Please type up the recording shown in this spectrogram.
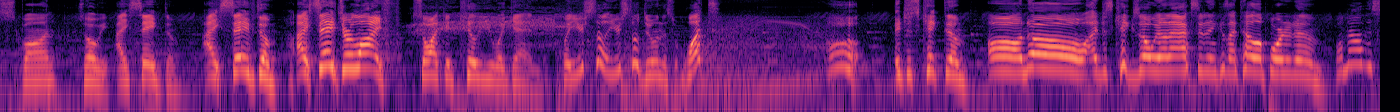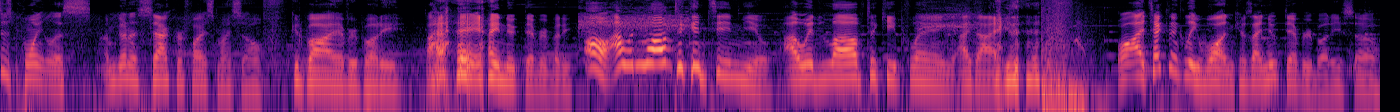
spawn. Zoe, I saved him. I saved him. I saved your life so I could kill you again. But you're still, you're still doing this. What? Oh, it just kicked him. Oh no, I just kicked Zoe on accident because I teleported him. Well, now this is pointless. I'm gonna sacrifice myself. Goodbye, everybody. I, I nuked everybody. Oh, I would love to continue. I would love to keep playing. I died. well, I technically won because I nuked everybody, so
